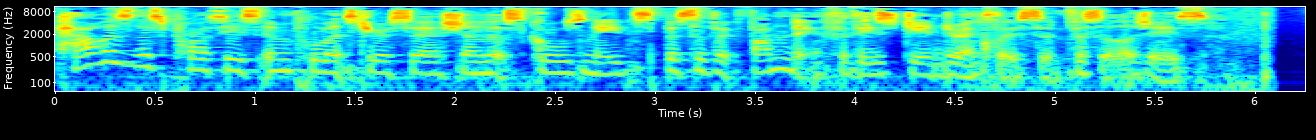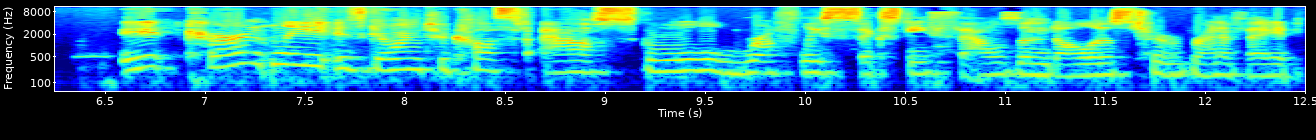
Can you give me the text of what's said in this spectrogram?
How has this process influenced your assertion that schools need specific funding for these gender inclusive facilities? It currently is going to cost our school roughly $60,000 to renovate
